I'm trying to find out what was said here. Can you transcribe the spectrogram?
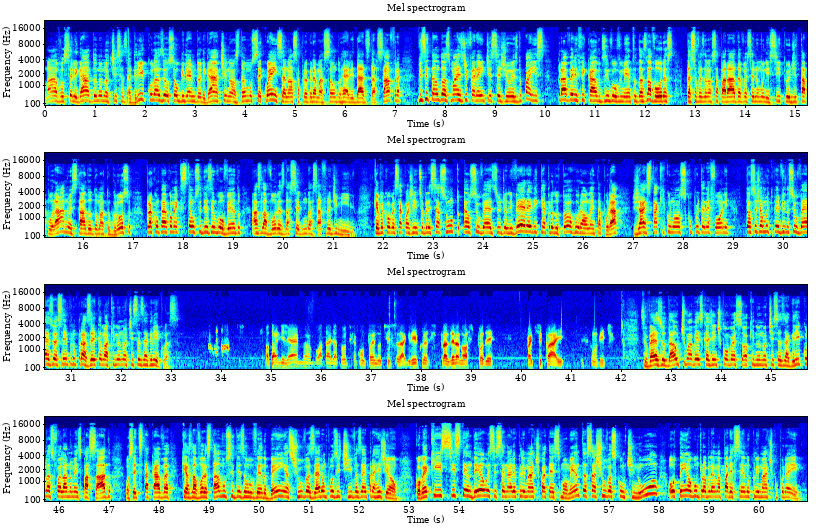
Olá, você ligado no Notícias Agrícolas, eu sou Guilherme Dorigati. Nós damos sequência à nossa programação do Realidades da Safra, visitando as mais diferentes regiões do país para verificar o desenvolvimento das lavouras. Dessa vez a nossa parada vai ser no município de Itapurá, no estado do Mato Grosso, para acompanhar como é que estão se desenvolvendo as lavouras da segunda safra de milho. Quem vai conversar com a gente sobre esse assunto é o Silvésio de Oliveira, ele que é produtor rural lá em Itapurá, já está aqui conosco por telefone então seja muito bem-vindo, Silvésio. É sempre um prazer tê-lo aqui no Notícias Agrícolas. Boa tarde, Guilherme. Boa tarde a todos que acompanham Notícias Agrícolas. Prazer é nosso poder participar aí desse convite. Silvésio, da última vez que a gente conversou aqui no Notícias Agrícolas, foi lá no mês passado, você destacava que as lavouras estavam se desenvolvendo bem, as chuvas eram positivas aí para a região. Como é que se estendeu esse cenário climático até esse momento? Essas chuvas continuam ou tem algum problema aparecendo climático por aí?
